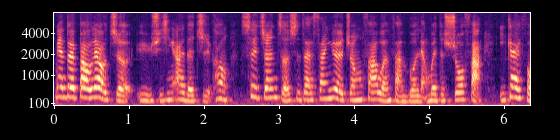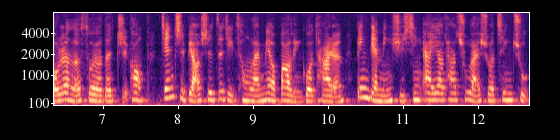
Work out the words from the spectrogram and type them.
面对爆料者与徐新爱的指控，穗珍则是在三月中发文反驳两位的说法，一概否认了所有的指控，坚持表示自己从来没有霸凌过他人，并点名徐新爱要他出来说清楚。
